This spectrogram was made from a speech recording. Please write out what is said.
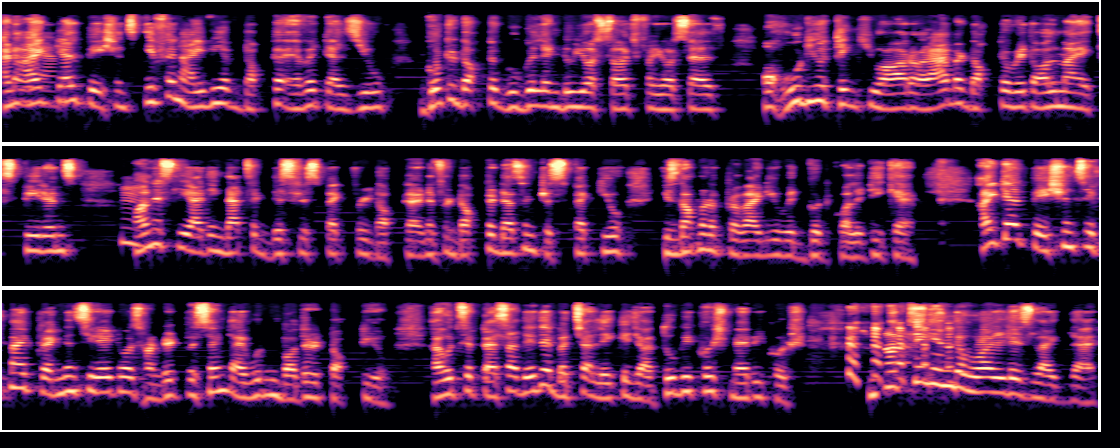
And yeah. I tell patients if an IVF doctor ever tells you, go to Dr. Google and do your search for yourself, or who do you think you are, or I'm a doctor with all my experience, hmm. honestly, I think that's a disrespectful doctor. And if a doctor doesn't respect you, he's not going to provide you with good quality care. I tell patients if my pregnancy rate was 100%, I wouldn't bother to talk to you. I would say, Paisa de de, bacha leke ja, tu bhi khush, main bhi khush. Nothing in the world is like that.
